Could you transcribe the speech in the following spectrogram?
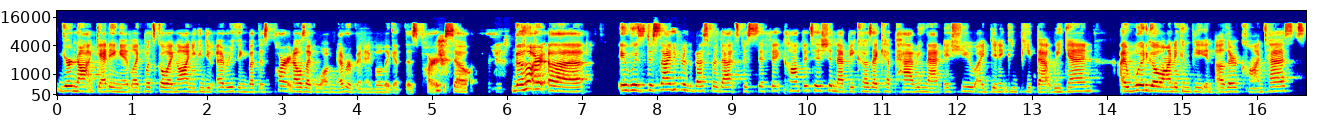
you're not getting it. Like, what's going on? You can do everything but this part. And I was like, well, I've never been able to get this part. So the uh, it was decided for the best for that specific competition that because I kept having that issue, I didn't compete that weekend. I would go on to compete in other contests,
